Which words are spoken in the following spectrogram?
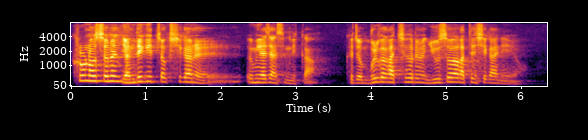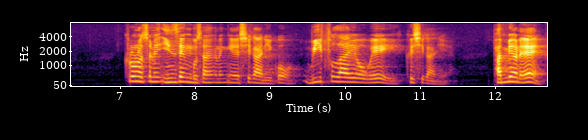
크로노스는 연대기적 시간을 의미하지 않습니까? 그저 물과 같이 흐르는 유수와 같은 시간이에요. 크로노스는 인생 무상의 시간이고 we fly away 그 시간이에요. 반면에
